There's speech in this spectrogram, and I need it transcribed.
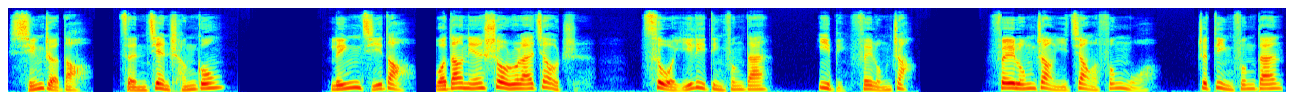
行者道。怎见成功？灵吉道：“我当年受如来教旨，赐我一粒定风丹，一柄飞龙杖。飞龙杖已降了风魔，这定风丹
